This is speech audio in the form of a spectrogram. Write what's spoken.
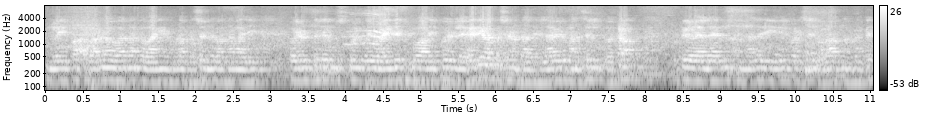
നിങ്ങൾ ഈ പഠനോപകരണമൊക്കെ വാങ്ങി നമ്മുടെ പ്രസിഡന്റ് പറഞ്ഞ മാതിരി ഓരോരുത്തരും സ്കൂളിൽ പോയി വൈദ്യുതി പോകാതെ ഇപ്പോൾ ഒരു ലഹരിയുടെ പ്രശ്നം ഉണ്ടാകും. എല്ലാവരും മനസ്സിൽ വെക്കണം. കുട്ടികളെല്ലാവരും നല്ല രീതിയിൽ പഠിച്ച് വളർന്നുണ്ടെങ്കിൽ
